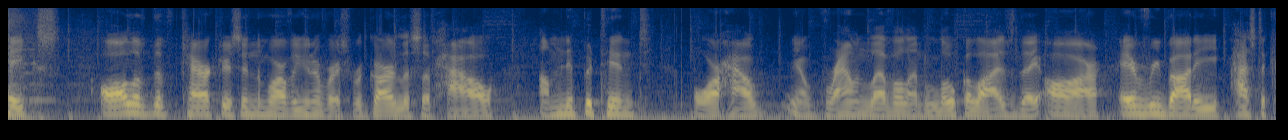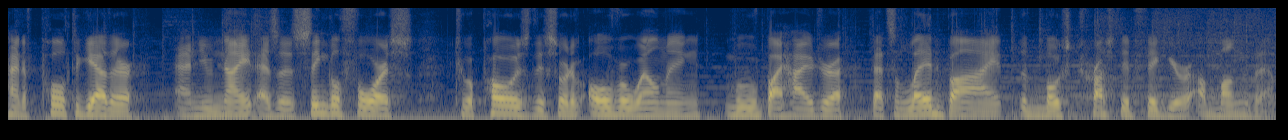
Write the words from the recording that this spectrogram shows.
Takes all of the characters in the Marvel Universe, regardless of how omnipotent or how you know ground level and localized they are, everybody has to kind of pull together and unite as a single force to oppose this sort of overwhelming move by Hydra that's led by the most trusted figure among them.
